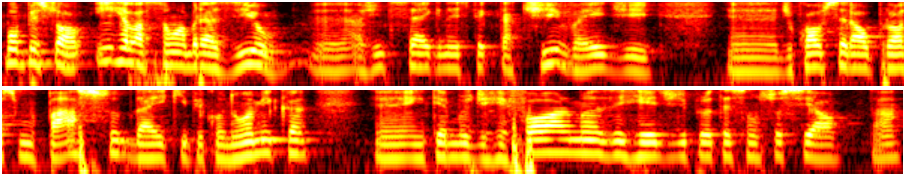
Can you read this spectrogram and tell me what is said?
Bom, pessoal, em relação ao Brasil, eh, a gente segue na expectativa aí de, eh, de qual será o próximo passo da equipe econômica eh, em termos de reformas e rede de proteção social, tá?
